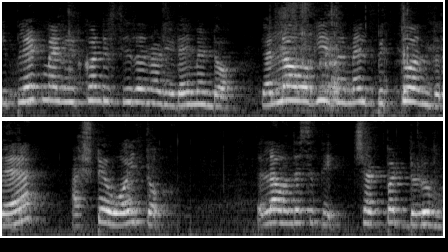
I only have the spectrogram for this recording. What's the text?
ಈ ಪ್ಲೇಟ್ ಮೇಲೆ ಇಟ್ಕೊಂಡಿರ್ತೀರ ನೋಡಿ ಡೈಮಂಡು ಎಲ್ಲ ಹೋಗಿ ಇದ್ರ ಮೇಲೆ ಬಿತ್ತು ಅಂದರೆ ಅಷ್ಟೇ ಹೋಯ್ತು. ಎಲ್ಲ ಒಂದೇ ಸತಿ ಚಟ್ಪಟ್ ಡುಡುಮ್.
